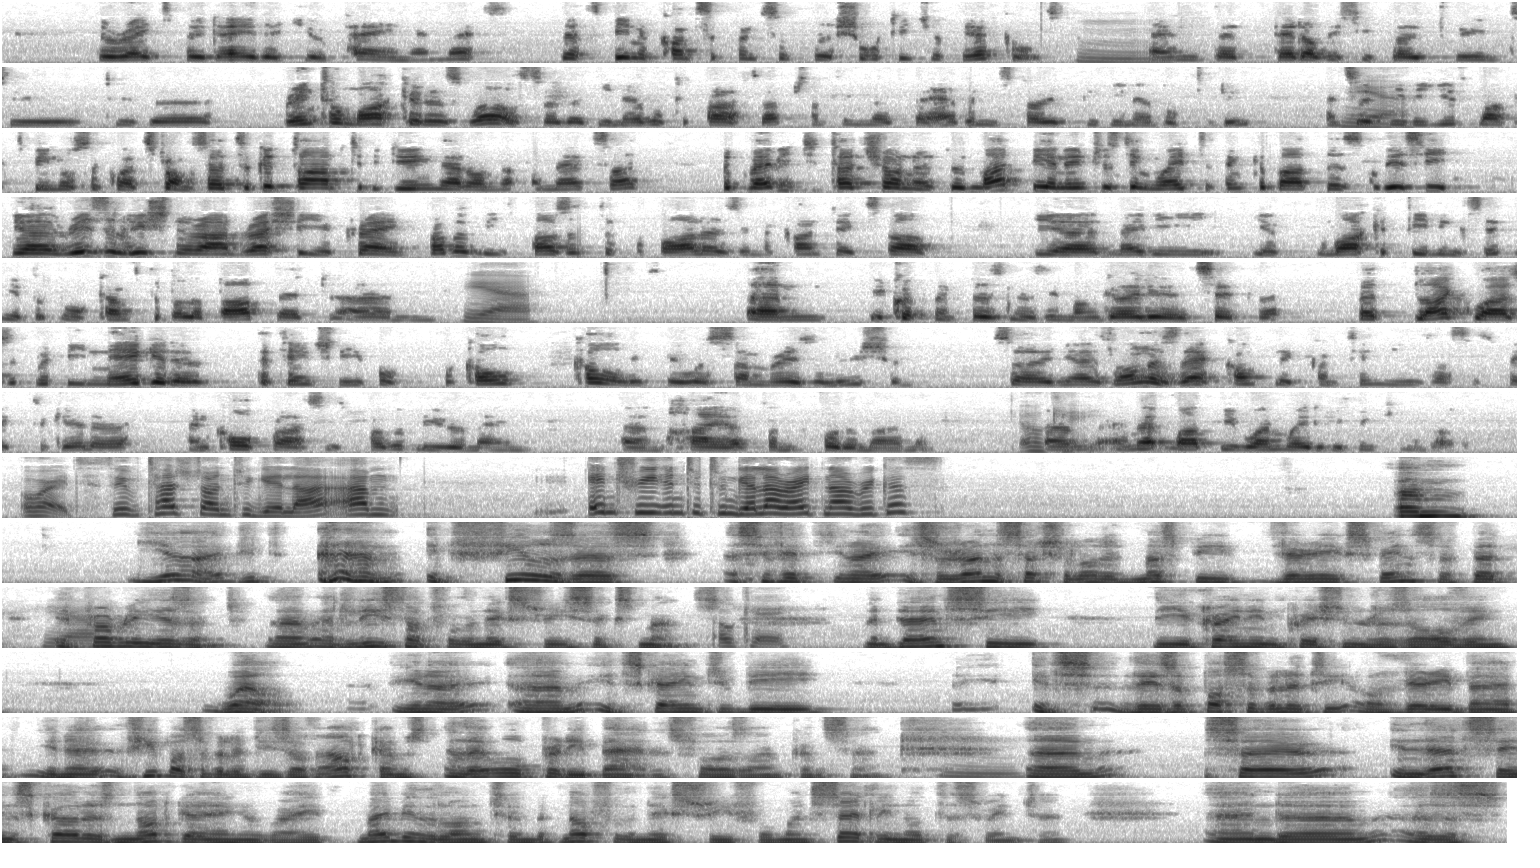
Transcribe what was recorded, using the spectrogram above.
the rates per day that you're paying, and that's that's been a consequence of the shortage of vehicles, mm. and that, that obviously flowed through into to the rental market as well. So they've been able to price up something that they haven't historically been able to do and certainly yeah. the youth market's been also quite strong. So it's a good time to be doing that on the, on that side. But maybe to touch on it, it might be an interesting way to think about this. Obviously, you know, resolution around Russia Ukraine probably positive for Barlows in the context of you know, maybe you know, the market feeling certainly a bit more comfortable about that. Um, yeah. Um, equipment business in Mongolia, etc. But likewise, it would be negative potentially for, for coal, coal if there was some resolution. So, you know, as long as that conflict continues, I suspect Thungela and coal prices probably remain um, higher for, for the moment. Okay. Um, and that might be one way to be thinking about it. All right. So you've touched on Thungela. Um, entry into Thungela right now, Rikus? Um, yeah, it, it feels as as if it, you know, it's run such a lot, it must be very expensive, but yeah. it probably isn't. Um, at least not for the next three six months. Okay. I don't see the Ukrainian question resolving well. You know, um, it's going to be. It's there's a possibility of very bad, you know, a few possibilities of outcomes, and they're all pretty bad as far as I'm concerned. Mm. Um, so, in that sense, coal is not going away. Maybe in the long term, but not for the next three, four months. Certainly not this winter. And um, as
